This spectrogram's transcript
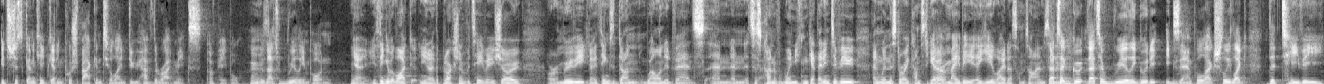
it's just going to keep getting pushed back until I do have the right mix of people, hmm. because that's really important. Yeah, you think of it like you know the production of a TV show or a movie. You know, things are done well in advance, and and it's just kind of when you can get that interview and when the story comes together. Yeah. It may be a year later sometimes. That's a good. That's a really good example, actually. Like the TV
